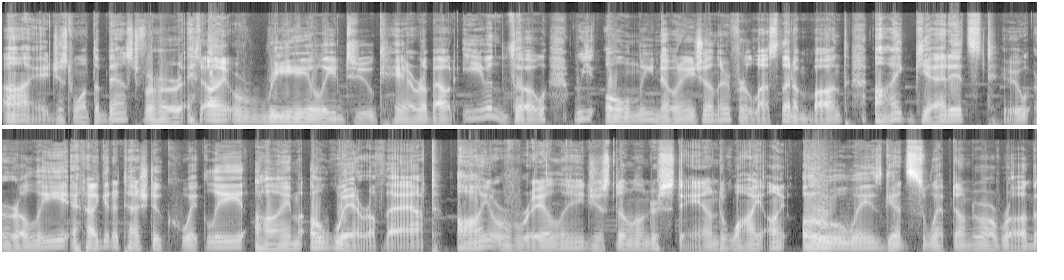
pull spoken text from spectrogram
I just want the best for her, and I really do care about even though we only known each other for less than a month. I get it's too early, and I get attached too quickly. I'm aware of that. I really just don't understand why I always get swept under a rug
